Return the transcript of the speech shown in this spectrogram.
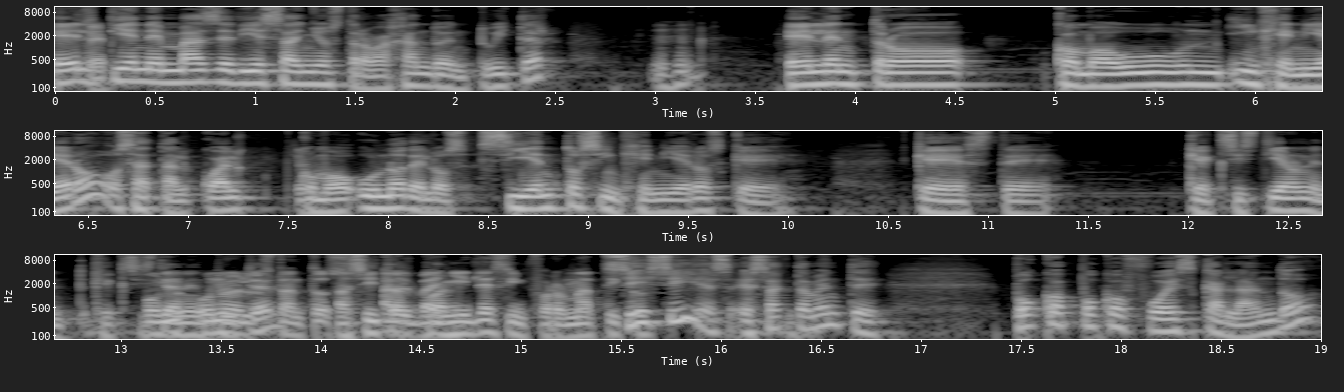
Él tiene más de 10 años trabajando en Twitter. Él entró como un ingeniero, o sea, tal cual como uno de los cientos ingenieros que, que este que existieron en, que existían uno, en uno de los tantos así, albañiles informáticos. Sí, sí, es, exactamente. Poco a poco fue escalando,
